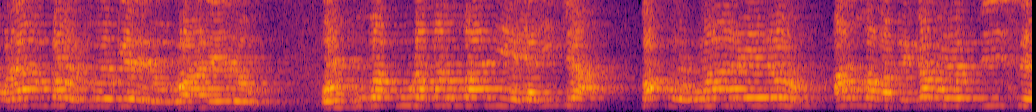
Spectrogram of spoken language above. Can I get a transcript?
mulamba wetwogerera olwaleero. Okuva ku ramadaani eyayita paka olwaleero allah bameka booziise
